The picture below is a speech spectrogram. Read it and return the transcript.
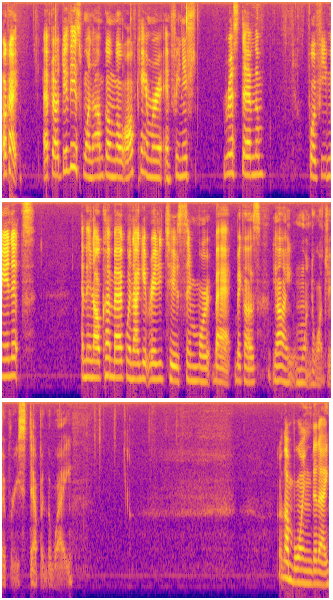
Okay, after I do this one, I'm going to go off camera and finish rest of them for a few minutes. And then I'll come back when I get ready to assemble it back because y'all ain't wanting to watch every step of the way. Because I'm boring today.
